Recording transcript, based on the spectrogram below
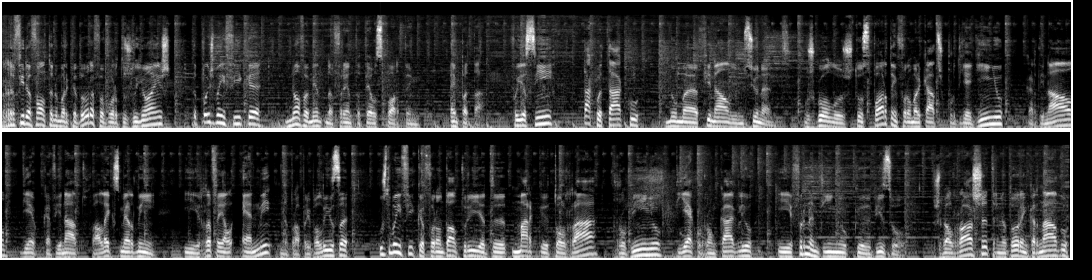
Revira volta no marcador a favor dos Leões. Depois Benfica novamente na frente até o Sporting empatar. Foi assim, taco a taco, numa final emocionante. Os golos do Sporting foram marcados por Dieguinho, Cardinal, Diego Cavinato, Alex Merlin e Rafael Enmi, na própria baliza. Os do Benfica foram da autoria de Marc Tolrá, Robinho, Diego Roncaglio e Fernandinho que bisou. Joel Rocha, treinador encarnado,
